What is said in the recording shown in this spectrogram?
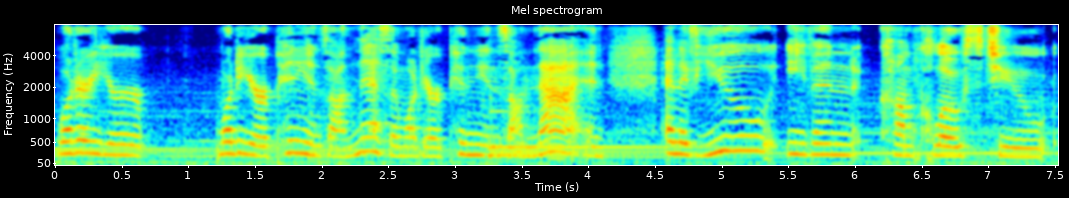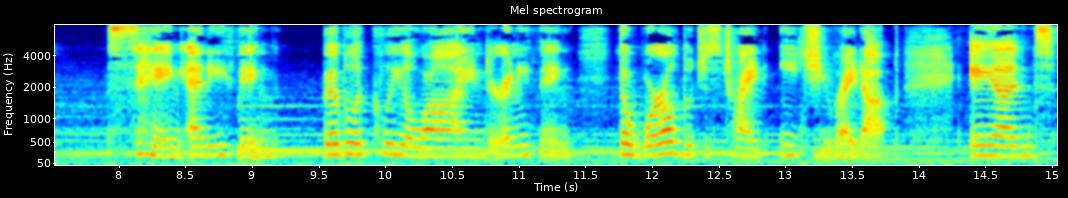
what are your what are your opinions on this and what are your opinions on that and and if you even come close to saying anything biblically aligned or anything the world will just try and eat you right up and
